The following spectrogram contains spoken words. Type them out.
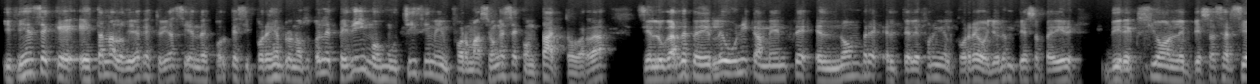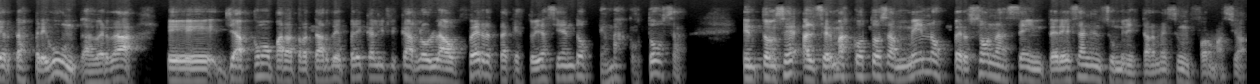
Y fíjense que esta analogía que estoy haciendo es porque si, por ejemplo, nosotros le pedimos muchísima información a ese contacto, ¿verdad? Si en lugar de pedirle únicamente el nombre, el teléfono y el correo, yo le empiezo a pedir dirección, le empiezo a hacer ciertas preguntas, ¿verdad? Eh, ya como para tratar de precalificarlo, la oferta que estoy haciendo es más costosa. Entonces, al ser más costosa, menos personas se interesan en suministrarme su información.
